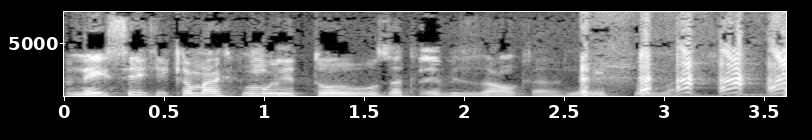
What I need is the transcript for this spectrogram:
Eu nem sei o que é mais que monitor, eu uso a televisão, cara. Nem sei mais.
